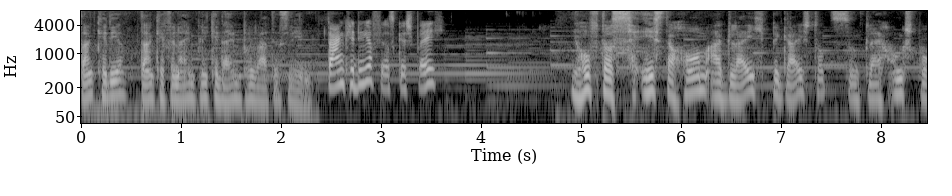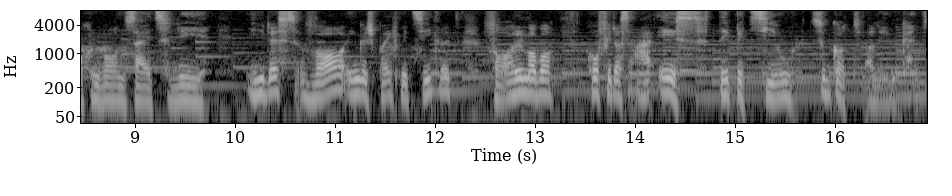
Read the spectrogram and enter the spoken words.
danke dir. Danke für den Einblick in dein privates Leben. Danke dir fürs Gespräch. Ich hoffe, dass es daheim auch gleich begeistert und gleich angesprochen worden seid, wie ich das war im Gespräch mit Sigrid. Vor allem aber hoffe ich, dass auch es die Beziehung zu Gott erleben könnt.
